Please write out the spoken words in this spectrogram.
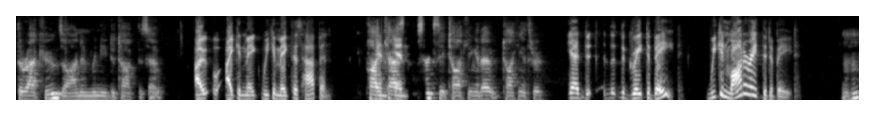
the raccoons on, and we need to talk this out. I I can make. We can make this happen. Podcast and- sixty, talking it out, talking it through. Yeah, d- the, the great debate. We can moderate the debate. hmm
